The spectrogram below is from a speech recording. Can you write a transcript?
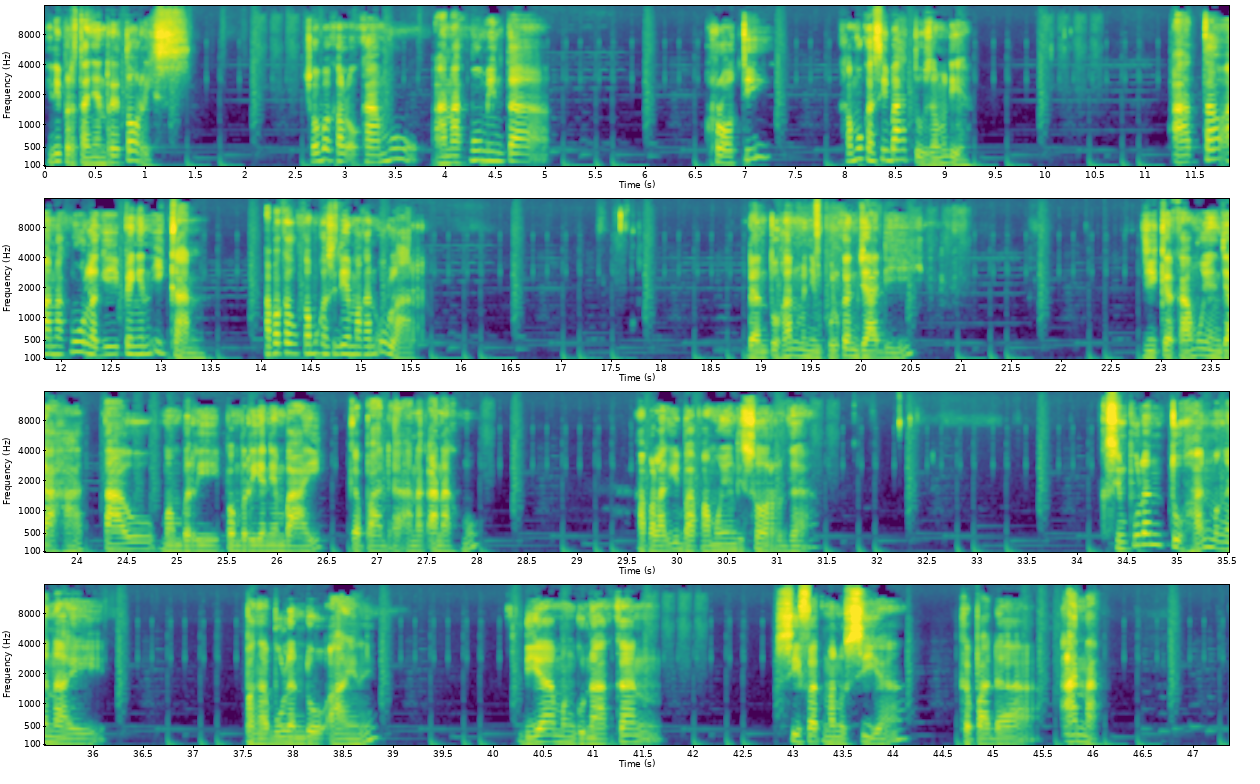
Ini pertanyaan retoris. Coba kalau kamu, anakmu minta roti, kamu kasih batu sama dia. Atau anakmu lagi pengen ikan, apakah kamu kasih dia makan ular? Dan Tuhan menyimpulkan jadi jika kamu yang jahat tahu memberi pemberian yang baik kepada anak-anakmu? Apalagi bapamu yang di sorga. Kesimpulan Tuhan mengenai pengabulan doa ini, dia menggunakan sifat manusia kepada anak.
